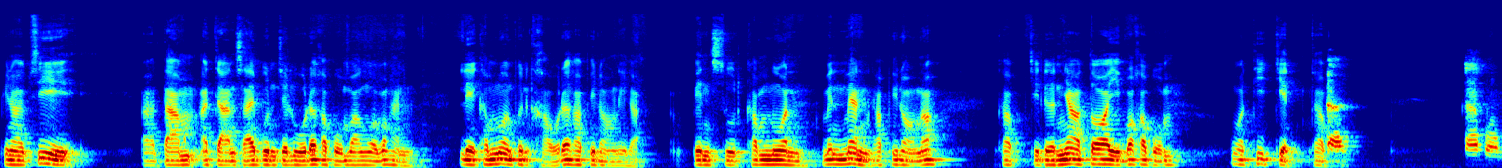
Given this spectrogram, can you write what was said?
พี่น้องที่อ่าตามอาจารย์สายบุญจะรู้เด้อครับ ผมว่างวดว่าหันเลขคำนวณเพิ่นเขาเด้อครับ พี่น้องนี่ก็เป็นสูตรคำนวณแม่นๆครับ พี่น้องเนาะครับสิเดินยาวต่ออีกบ่ครับผมงวดที่เจ็ดครับ ครับครับผม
